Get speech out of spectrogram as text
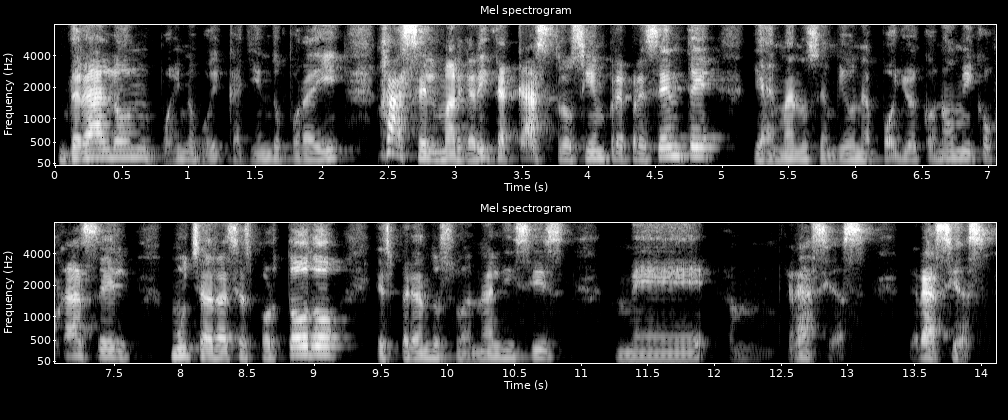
Dralon, bueno, voy cayendo por ahí. Hassel, Margarita Castro, siempre presente y además nos envió un apoyo económico. Hassel, muchas gracias por todo. Esperando su análisis. Me. Mm, gracias, gracias.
